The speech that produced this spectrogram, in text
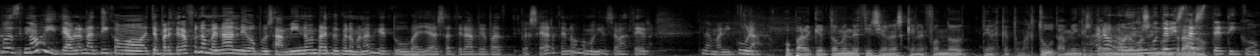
pues no, y te hablan a ti como, te parecerá fenomenal. Digo, pues a mí no me parece fenomenal que tú vayas a terapia para pasearte, ¿no? Como quien se va a hacer la manicura. O para que tomen decisiones que en el fondo tienes que tomar tú también, que eso también no o desde un punto de vista estético.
